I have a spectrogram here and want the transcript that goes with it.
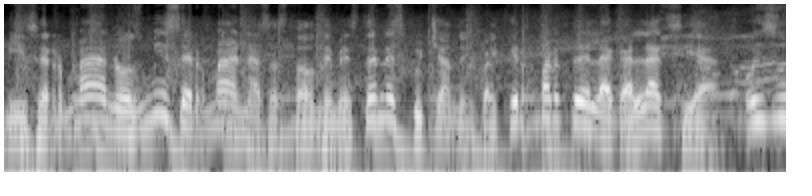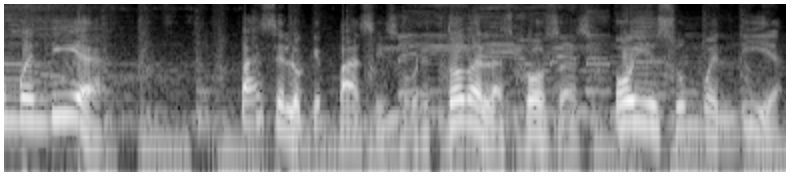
Mis hermanos, mis hermanas, hasta donde me están escuchando en cualquier parte de la galaxia, hoy es un buen día. Pase lo que pase y sobre todas las cosas, hoy es un buen día.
